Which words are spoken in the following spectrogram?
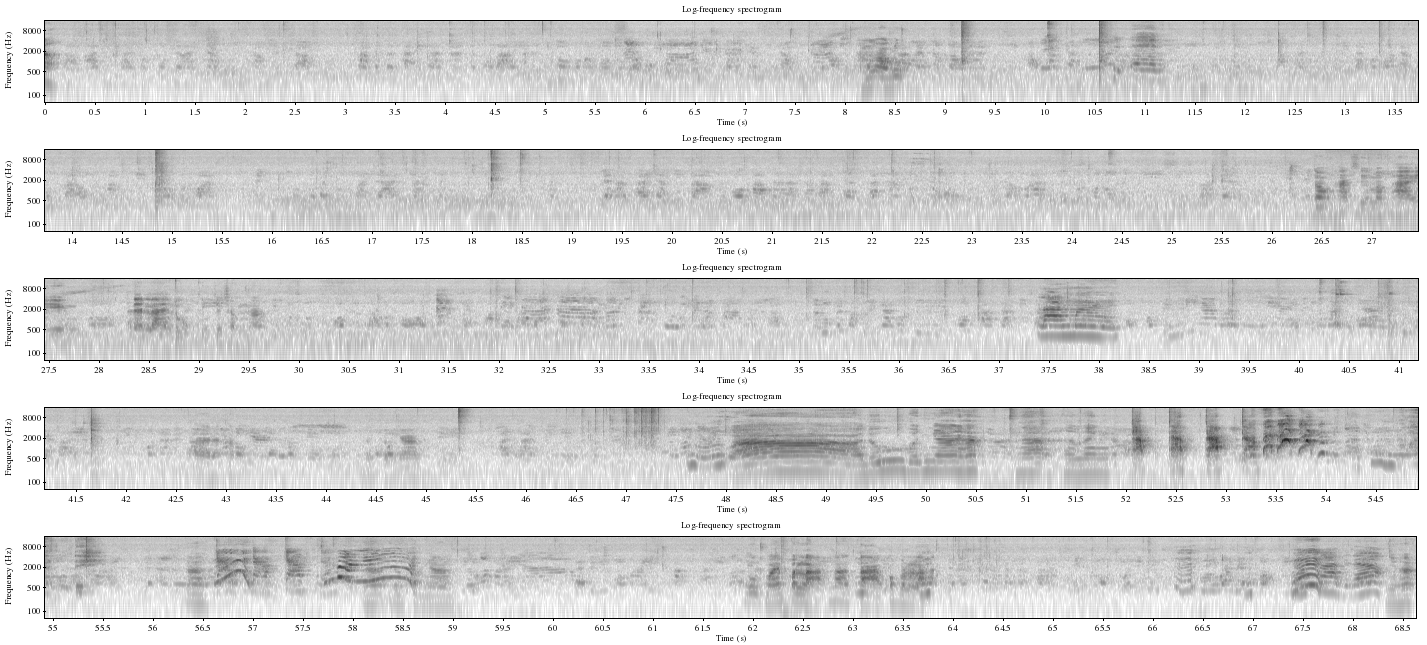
เอามือออกลูกผิดเอง ต้องหาซื้อมาผ่ายเองได้หลายลูกถึงจะชำนาญลานมือได้แล้วครับเริ่มผลงานอื้อหือว้าว ดูผลงานฮะ นะเร่งกลับกลับกลับกลับ อะนะดูผลงาน ลูกไม้ประหลาดหน้าตาก็ประหลาด นี่ฮะ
